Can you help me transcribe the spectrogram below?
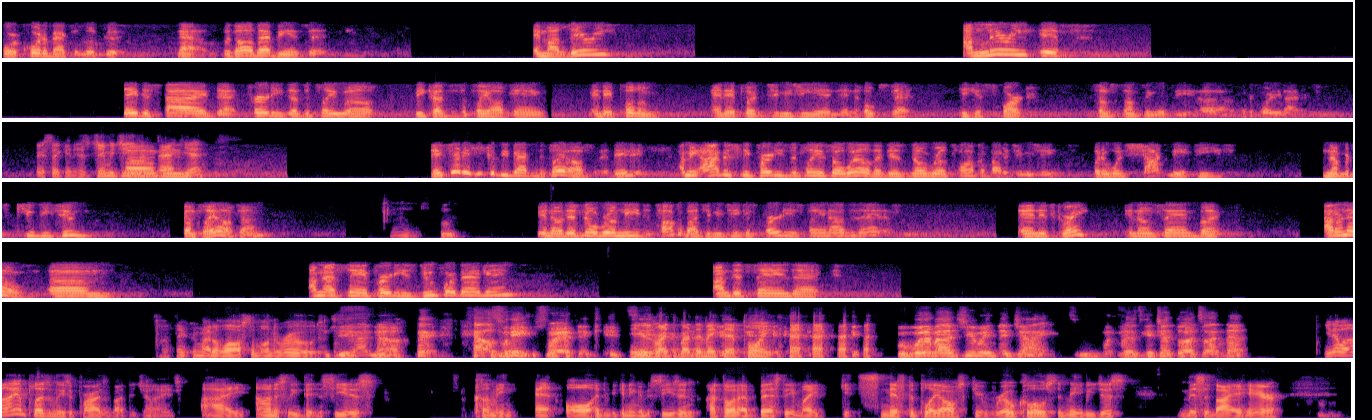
for a quarterback to look good. Now, with all that being said, am I leery? I'm leery if they decide that Purdy doesn't play well because it's a playoff game and they pull him and they put Jimmy G in in hopes that he can spark some something with the uh, with the 49ers. Wait a second, is Jimmy G even back Um, yet? They said that he could be back in the playoffs. They, I mean, obviously Purdy's been playing so well that there's no real talk about it, Jimmy G. But it wouldn't shock me if he's number QB two come playoff time. Hmm. You know, there's no real need to talk about Jimmy G because Purdy is playing out of his ass, and it's great. You know what I'm saying? But I don't know. Um, I'm not saying Purdy is due for a bad game. I'm just saying that I think we might have lost him on the road. Yeah, I know. I was waiting for it to get He was right about to make that point. But what about you and the Giants? Let's get your thoughts on that. You know what? I am pleasantly surprised about the Giants. I honestly didn't see this coming at all at the beginning of the season. I thought at best they might get sniffed the playoffs, get real close, and maybe just miss it by a hair.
